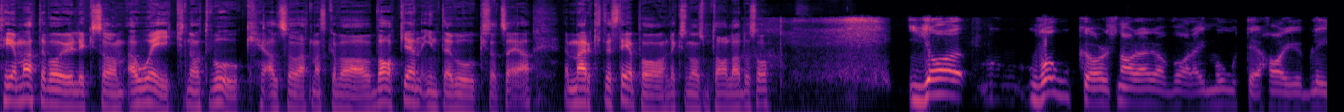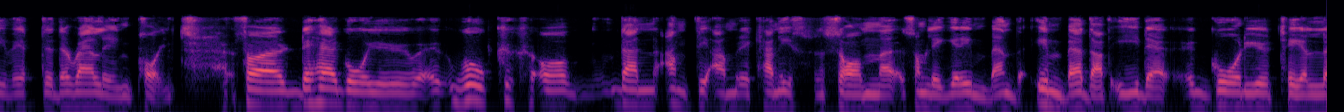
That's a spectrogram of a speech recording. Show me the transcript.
temat det var ju liksom awake, not woke. Alltså att man ska vara vaken, inte woke så att säga. Märktes det på liksom de som talade och så? Ja, woke, och snarare att vara emot det, har ju blivit the rallying point. För det här går ju, woke och den anti-amerikanism som, som ligger inbädd, inbäddat i det går ju till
